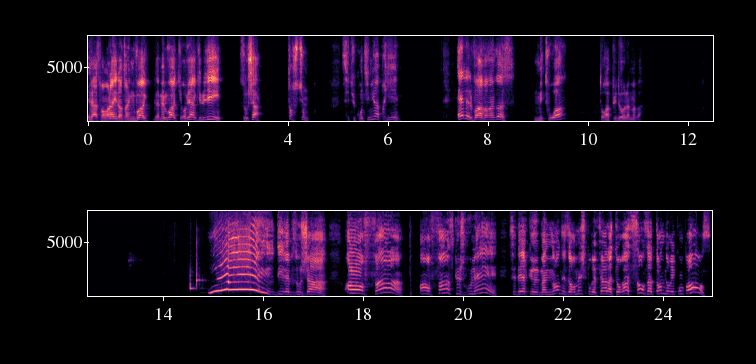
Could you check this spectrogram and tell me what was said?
Et là, à ce moment-là, il entend une voix, la même voix qui revient et qui lui dit Zusha, attention, si tu continues à prier, elle, elle va avoir un gosse. Mais toi, tu n'auras plus de Olamaba. Oui, dit Reb Zusha. Enfin, enfin, ce que je voulais. C'est-à-dire que maintenant, désormais, je pourrais faire la Torah sans attendre de récompense.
